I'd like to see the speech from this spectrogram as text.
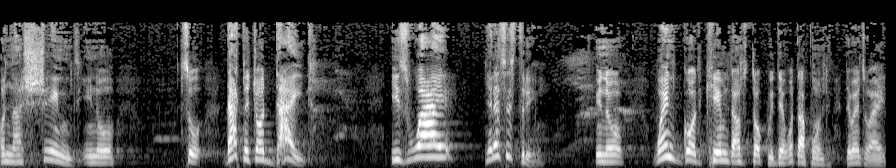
unashamed, you know. So that nature died. Is why Genesis 3, you know, when God came down to talk with them, what happened? They went to hide.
